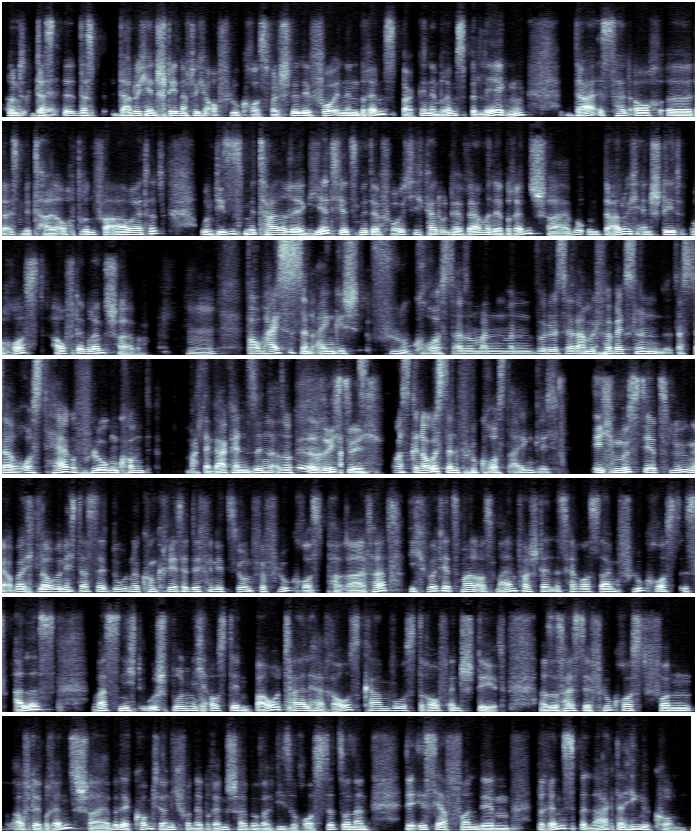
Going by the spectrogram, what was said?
Und okay. das, äh, das, dadurch entsteht natürlich auch Flugrost, weil stell dir vor, in den Bremsbacken, in den Bremsbelägen, da ist halt auch, äh, da ist Metall auch drin verarbeitet. Und dieses Metall reagiert jetzt mit der Feuchtigkeit und der Wärme der Bremsscheibe und dadurch entsteht Rost auf der Bremsscheibe. Hm. Warum heißt es denn eigentlich Flugrost? Also man, man würde es ja damit verwechseln, dass der Rost hergeflogen kommt. Macht ja gar keinen Sinn. Also Richtig. Was, was genau ist denn Flugrost eigentlich? Ich müsste jetzt lügen, aber ich glaube nicht, dass der Du eine konkrete Definition für Flugrost parat hat. Ich würde jetzt mal aus meinem Verständnis heraus sagen, Flugrost ist alles, was nicht ursprünglich aus dem Bauteil herauskam, wo es drauf entsteht. Also das heißt, der Flugrost von auf der Bremsscheibe, der kommt ja nicht von der Bremsscheibe, weil diese rostet, sondern der ist ja von dem Bremsbelag dahin gekommen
